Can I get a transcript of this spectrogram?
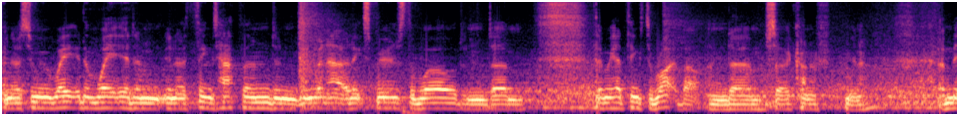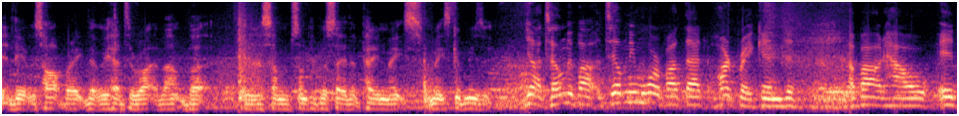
you know, so we waited and waited, and you know, things happened, and we went out and experienced the world, and um, then we had things to write about, and um, so kind of, you know, admittedly it was heartbreak that we had to write about, but you know, some some people say that pain makes makes good music. Yeah, tell me about tell me more about that heartbreak and about how it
